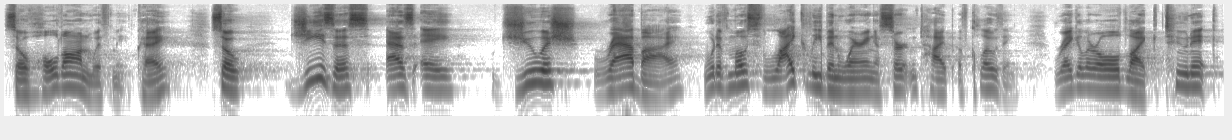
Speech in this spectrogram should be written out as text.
So hold on with me, okay? So, Jesus, as a Jewish rabbi, would have most likely been wearing a certain type of clothing regular old, like tunic,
